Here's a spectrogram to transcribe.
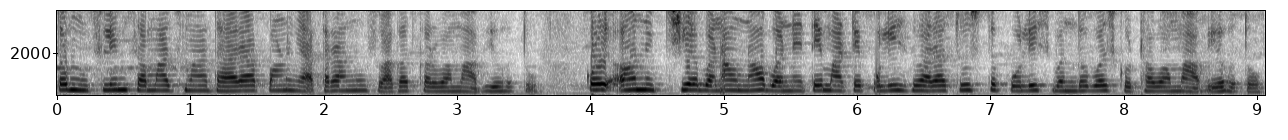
તો મુસ્લિમ સમાજમાં ધારા પણ યાત્રાનું સ્વાગત કરવામાં આવ્યું હતું. કોઈ અનિચ્છીય બનાવ ન બને તે માટે પોલીસ દ્વારા ચુસ્ત પોલીસ બંદોબસ્ત ગોઠવવામાં આવ્યો હતો.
